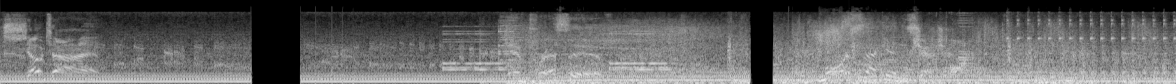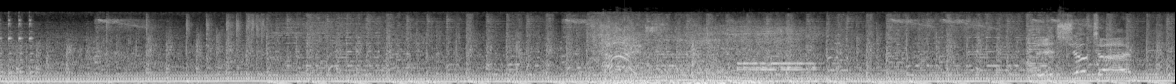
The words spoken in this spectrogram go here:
It's showtime! Impressive! More seconds! It's showtime!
